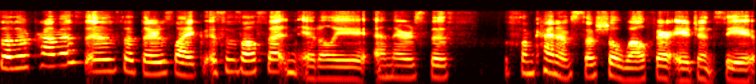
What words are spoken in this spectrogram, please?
So the premise is that there's like this is all set in Italy, and there's this some kind of social welfare agency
